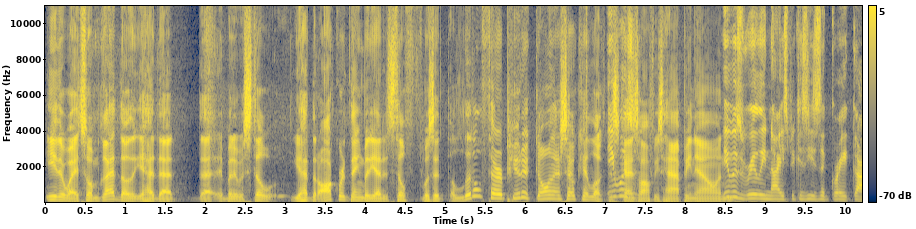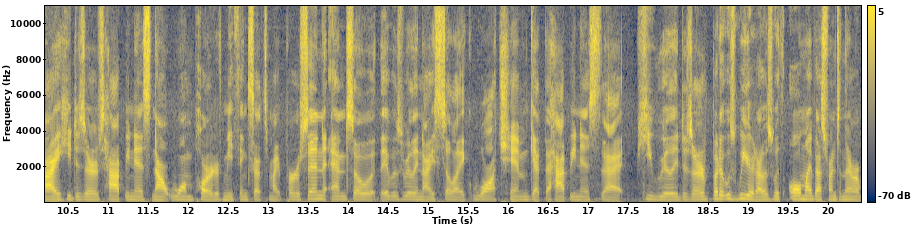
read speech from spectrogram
either way. So I'm glad though that you had that. That, but it was still you had that awkward thing, but yet it still was it a little therapeutic going there. and Say, okay, look, this was- guy's off. He's happy now, and It was really nice because he's a great guy. He deserves happiness. Not one part of me thinks that's my person. And so it was really nice to like watch him get the happiness that he really deserved. But it was weird. I was with all my best friends and their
